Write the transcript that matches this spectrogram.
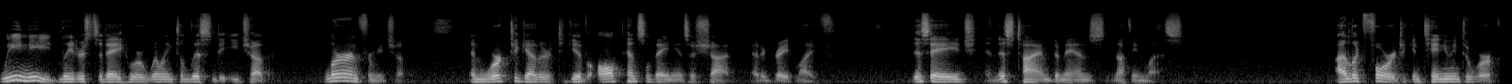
We need leaders today who are willing to listen to each other, learn from each other, and work together to give all Pennsylvanians a shot at a great life. This age and this time demands nothing less. I look forward to continuing to work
